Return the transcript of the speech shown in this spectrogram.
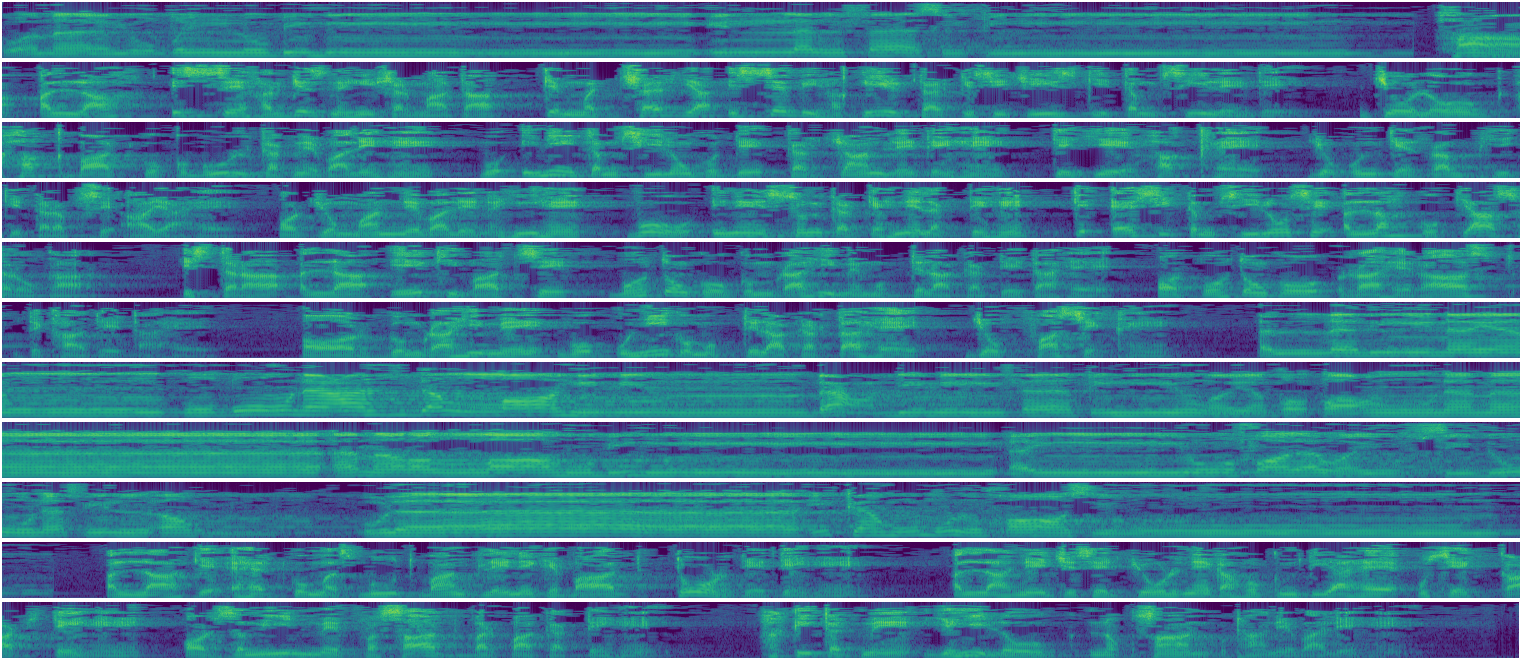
وَمَا يُضِلُّ بِهِ إِلَّا الْفَاسِقِينَ ہاں اللہ اس سے ہرگز نہیں شرماتا کہ مچھر یا اس سے بھی حقیر تر کسی چیز کی تمثیلیں دے۔ جو لوگ حق بات کو قبول کرنے والے ہیں، وہ انہی تمثیلوں کو دیکھ کر جان لیتے ہیں کہ یہ حق ہے جو ان کے رب ہی کی طرف سے آیا ہے۔ اور جو ماننے والے نہیں ہیں، وہ انہیں سن کر کہنے لگتے ہیں کہ ایسی تمثیلوں سے اللہ کو کیا سروکار اس طرح اللہ ایک ہی بات سے بہتوں کو گمراہی میں مبتلا کر دیتا ہے اور بہتوں کو راہ راست دکھا دیتا ہے۔ اور گمراہی میں وہ انہی کو مبتلا کرتا ہے جو فاسق ہیں۔ الذين ينقضون عهد الله من بعد ميثاقه ويقطعون ما أمر الله به أن يوصل ويفسدون في الأرض. أولئك هم الخاسرون. اللہ کے عہد کو مضبوط باندھ لینے کے بعد توڑ دیتے ہیں۔ اللہ نے جسے جوڑنے کا حکم دیا ہے، اسے کاٹتے ہیں اور زمین میں فساد برپا کرتے ہیں۔ حقیقت میں یہی لوگ نقصان اٹھانے والے ہیں۔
